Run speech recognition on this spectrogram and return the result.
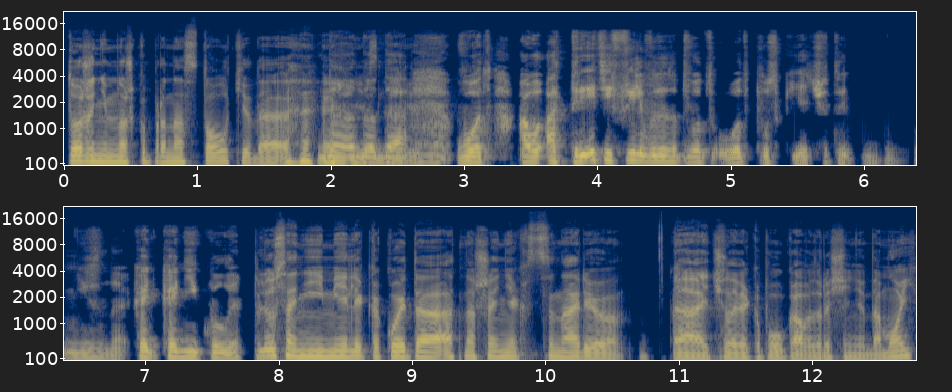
тоже немножко про настолки, да? Да, да, да. Вот. А, а третий фильм, вот этот вот отпуск, я что-то не знаю, каникулы. Плюс они имели какое-то отношение к сценарию э, Человека-паука «Возвращение домой».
